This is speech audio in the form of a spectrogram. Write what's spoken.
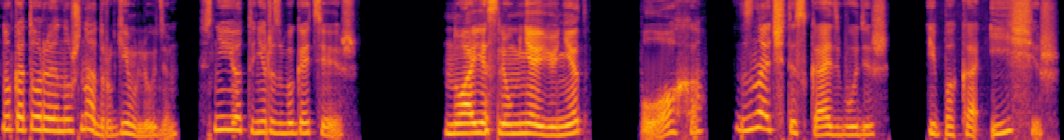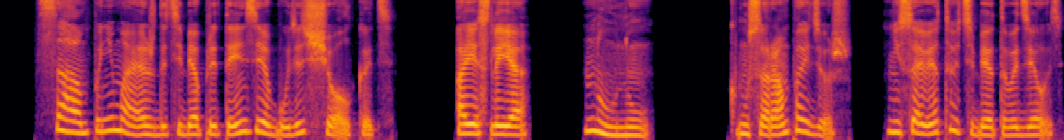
но которая нужна другим людям. С нее ты не разбогатеешь. Ну а если у меня ее нет? Плохо. Значит, искать будешь. И пока ищешь, сам понимаешь, до тебя претензия будет щелкать. А если я... Ну-ну. К мусорам пойдешь? Не советую тебе этого делать.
